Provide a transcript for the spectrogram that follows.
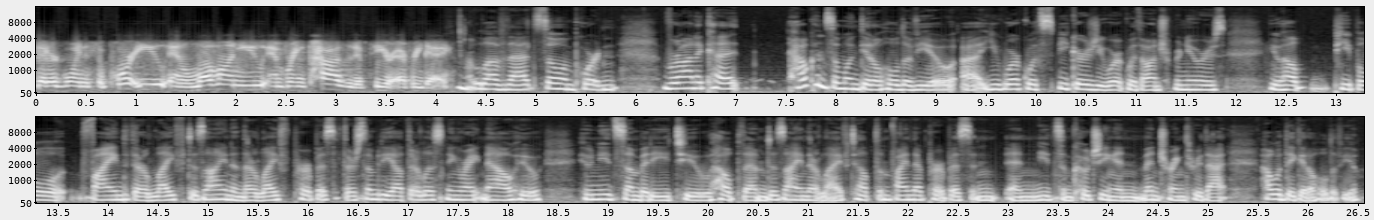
that are going to support you and love on you and bring positive to your everyday. I love that. So important. Veronica, how can someone get a hold of you? Uh, you work with speakers, you work with entrepreneurs, you help people find their life design and their life purpose. If there's somebody out there listening right now who, who needs somebody to help them design their life, to help them find their purpose, and, and need some coaching and mentoring through that, how would they get a hold of you?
